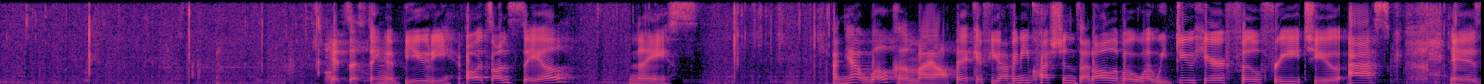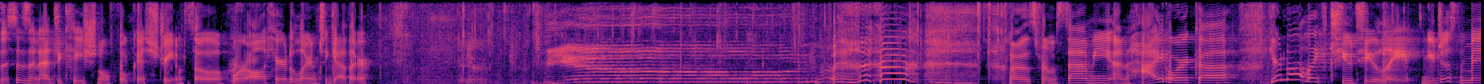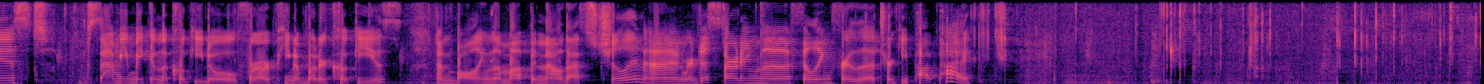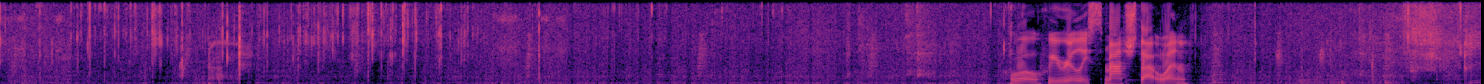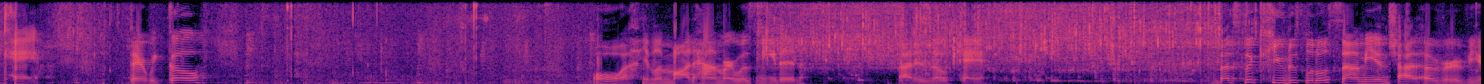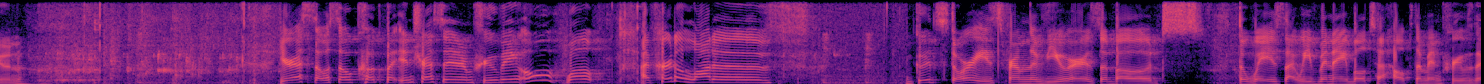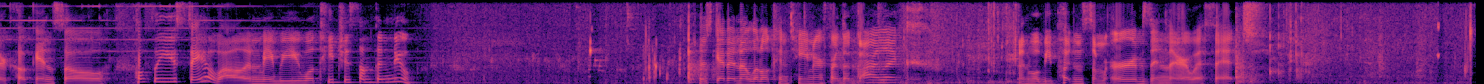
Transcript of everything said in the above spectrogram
It's a thing of beauty. Oh, it's on sale? Nice. And yeah, welcome, Myopic. If you have any questions at all about what we do here, feel free to ask. Is This is an educational focus stream, so we're all here to learn together. that was from Sammy. And hi, Orca. You're not like too, too late. You just missed Sammy making the cookie dough for our peanut butter cookies and balling them up. And now that's chilling. And we're just starting the filling for the turkey pot pie. Whoa, we really smashed that one. Okay, there we go. Oh, the mod hammer was needed. That is okay. That's the cutest little Sammy in chat ever, Vune. You're a so-so cook, but interested in improving? Oh, well, I've heard a lot of good stories from the viewers about the ways that we've been able to help them improve their cooking. So hopefully you stay a while and maybe we'll teach you something new. Just get in a little container for the garlic and we'll be putting some herbs in there with it.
